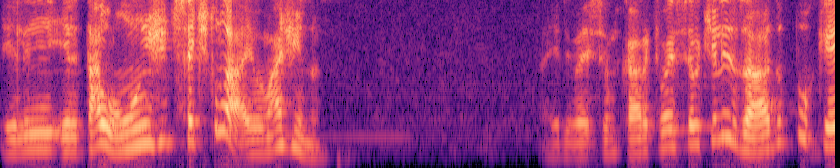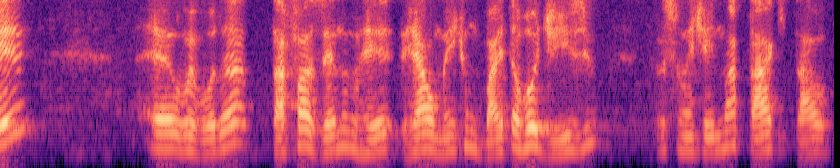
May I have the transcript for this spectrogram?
ele, ele tá longe de ser titular, eu imagino. Ele vai ser um cara que vai ser utilizado porque é, o Voivoda tá fazendo re, realmente um baita rodízio, principalmente aí no ataque e tal.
